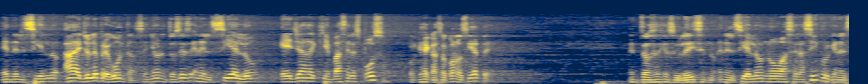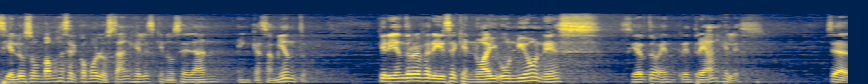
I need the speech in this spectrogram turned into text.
en el cielo, ah, ellos le preguntan, Señor, entonces en el cielo, ¿ella de quién va a ser esposo? Porque se casó con los siete. Entonces Jesús le dice, no, en el cielo no va a ser así, porque en el cielo son, vamos a ser como los ángeles que no se dan en casamiento. Queriendo referirse que no hay uniones, ¿cierto?, entre, entre ángeles. O sea,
